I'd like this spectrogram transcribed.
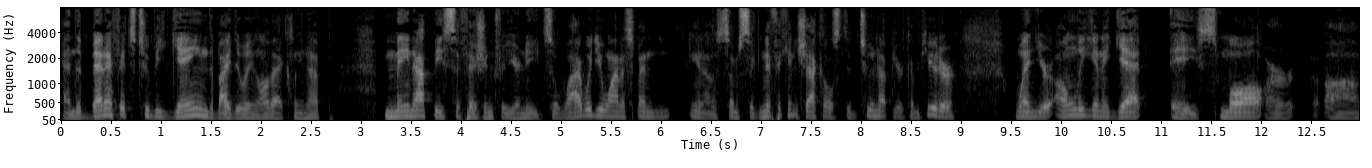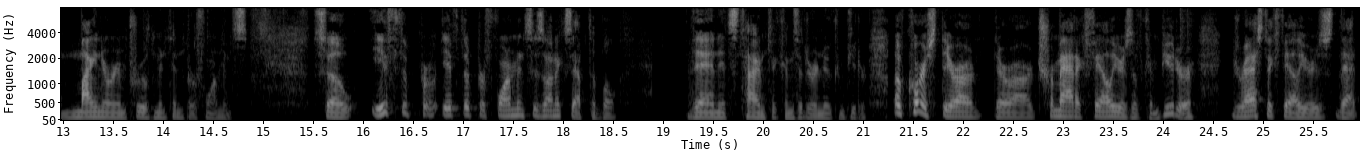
and the benefits to be gained by doing all that cleanup may not be sufficient for your needs. So why would you want to spend, you know, some significant shekels to tune up your computer when you're only going to get a small or uh, minor improvement in performance? So if the if the performance is unacceptable, then it's time to consider a new computer. Of course, there are there are traumatic failures of computer, drastic failures that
